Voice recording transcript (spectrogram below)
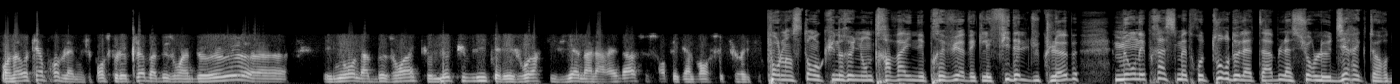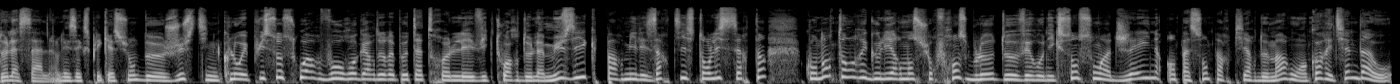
on n'a aucun problème. Je pense que le club a besoin d'eux. Euh, Et nous, on a besoin que le public et les joueurs qui viennent à l'Arena se sentent également en sécurité. Pour l'instant, aucune réunion de travail n'est prévue avec les fidèles du club, mais on est prêt à se mettre autour de la table, assure le directeur de la salle. Les explications de Justine Clos. Et puis ce soir, vous regarderez peut-être les victoires de la musique. Parmi les artistes en lice, certains qu'on entend régulièrement sur France Bleu, de Véronique Sanson à Jane, en passant par Pierre Demar ou encore Étienne Dao.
